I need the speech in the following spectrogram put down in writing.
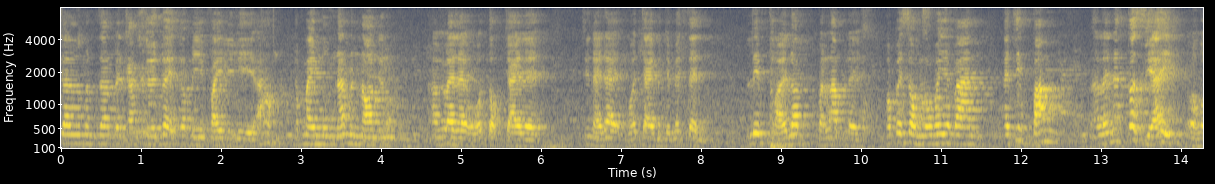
กำลังมันจะเป็นกลางคืนด้วยก็มีไฟดีๆอ้าวทำไมมุมนั้นมันนอนกันอะไรเลยโอ้โหตกใจเลย ที่ไหนได้หัวใจมันจะไม่เต้นรีบถอยรถมารับเลยพอไปส่งโรงพยาบาลไอ้ที่ปั๊มอะไรนะก็เสียอีกโอ้โห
